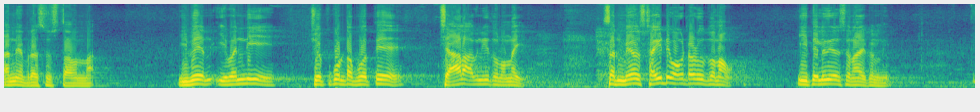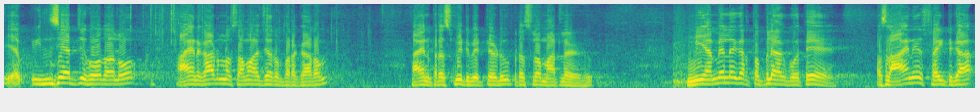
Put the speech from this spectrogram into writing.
అని నేను ప్రశ్నిస్తూ ఉన్నా. ఇవే ఇవన్నీ చెప్పుకుంటా పోతే చాలా అవినీతులు ఉన్నాయి. సార్ మేము స్ట్రైట్గా ఒకటి అడుగుతున్నాం ఈ తెలుగుదేశం నాయకుల్ని. ఇన్ఛార్జి హోదాలో ఆయన కాడున్న సమాచారం ప్రకారం ఆయన ప్రెస్ మీట్ పెట్టాడు ప్రెస్లో మాట్లాడాడు. మీ ఎమ్మెల్యే గారు తప్పు లేకపోతే అసలు ఆయనే స్ట్రైట్గా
